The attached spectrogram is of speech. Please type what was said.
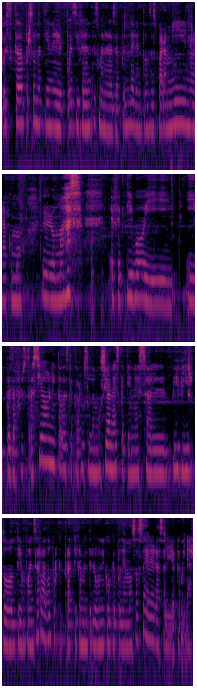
pues cada persona tiene pues diferentes maneras de aprender, entonces para mí no era como lo más efectivo y, y, pues la frustración y todo este carrusel de emociones que tienes al vivir todo el tiempo encerrado, porque prácticamente lo único que podíamos hacer era salir a caminar.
